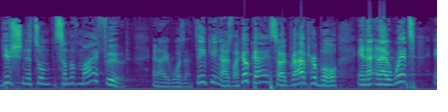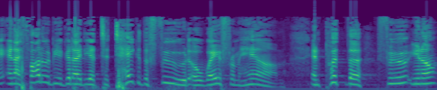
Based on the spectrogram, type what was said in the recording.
give Schnitzel some of my food. And I wasn't thinking. I was like, okay. So I grabbed her bowl and I, and I went and I thought it would be a good idea to take the food away from him and put the food, you know,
